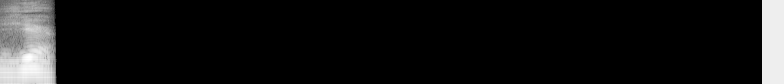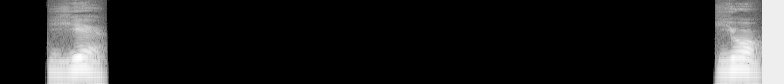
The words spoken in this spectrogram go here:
Е. Е. Ё.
